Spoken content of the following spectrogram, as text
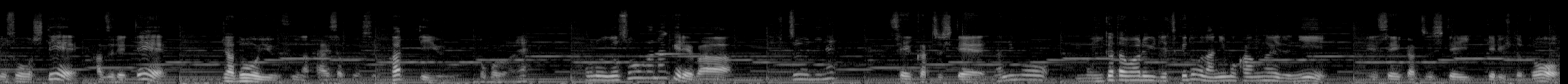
予想して外れて、じゃあどういう風な対策をするかっていうところはね、この予想がなければ、普通にね、生活して、何も、言い方悪いですけど、何も考えずに生活していってる人と、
